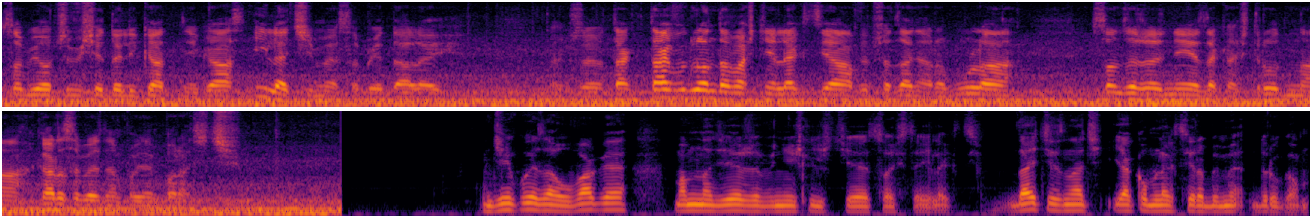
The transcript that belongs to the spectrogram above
sobie oczywiście delikatnie gaz i lecimy sobie dalej. Także tak, tak wygląda właśnie lekcja wyprzedzania robula. Sądzę, że nie jest jakaś trudna, każdy sobie z tym powinien poradzić. Dziękuję za uwagę. Mam nadzieję, że wynieśliście coś z tej lekcji. Dajcie znać, jaką lekcję robimy drugą.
